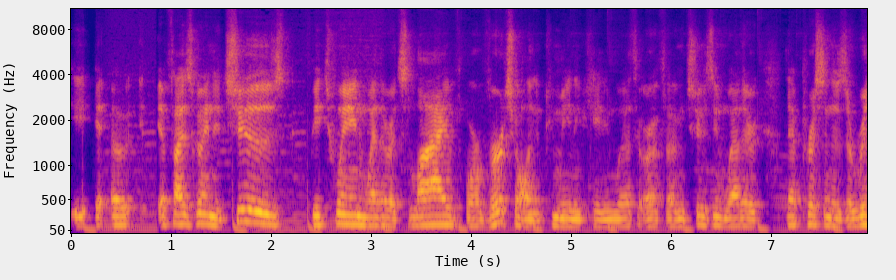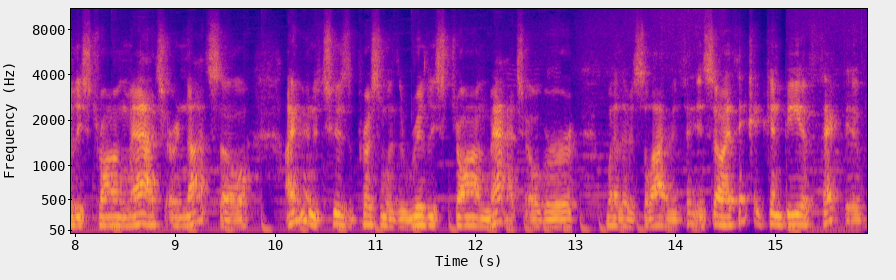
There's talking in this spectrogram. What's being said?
if I was going to choose between whether it's live or virtual and communicating with, or if I'm choosing whether that person is a really strong match or not so, I'm going to choose the person with a really strong match over whether it's live and so I think it can be effective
